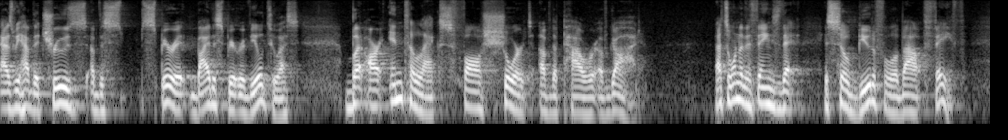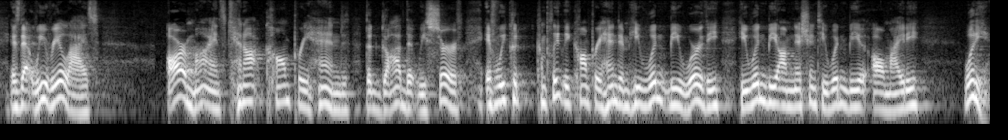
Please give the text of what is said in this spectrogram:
as we have the truths of the Spirit, by the Spirit revealed to us, but our intellects fall short of the power of God. That's one of the things that is so beautiful about faith, is that we realize our minds cannot comprehend the God that we serve. If we could completely comprehend him, he wouldn't be worthy, he wouldn't be omniscient, he wouldn't be almighty, would he?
